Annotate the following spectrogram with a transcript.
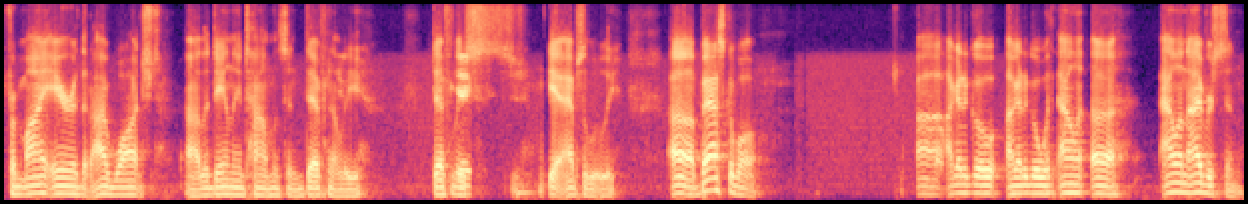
from my era that I watched, uh, and Tomlinson definitely, definitely, yeah, absolutely. Uh, basketball. Uh, I gotta go. I gotta go with Allen. Uh, Allen Iverson.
